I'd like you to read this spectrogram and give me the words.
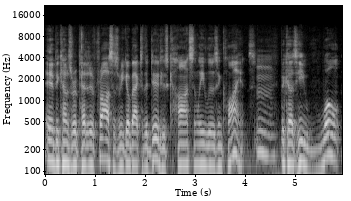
it becomes a repetitive process. You go back to the dude who's constantly losing clients mm. because he won't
